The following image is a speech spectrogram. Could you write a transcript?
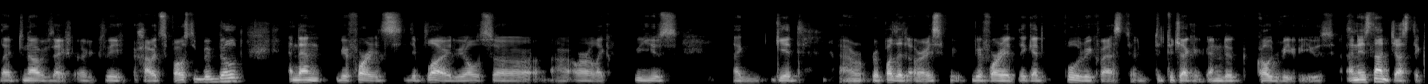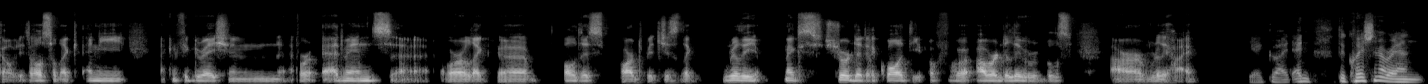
like to know if actually how it's supposed to be built. And then before it's deployed we also uh, or like we use like git uh, repositories before they get pull requests to, to check and do code reviews. And it's not just the code it's also like any uh, configuration for admins uh, or like uh, all this part which is like really makes sure that the quality of uh, our deliverables are really high yeah, great. And the question around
